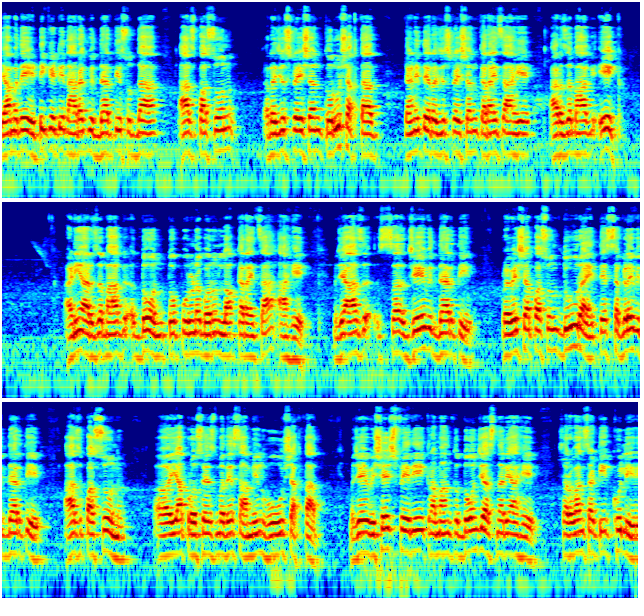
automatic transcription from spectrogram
यामध्ये एटीकेटी धारक विद्यार्थीसुद्धा आजपासून रजिस्ट्रेशन करू शकतात. त्याने ते रजिस्ट्रेशन करायचं आहे. अर्ज भाग एक आणि अर्ज भाग दोन तो पूर्ण भरून लॉक करायचा आहे. म्हणजे आज स जे विद्यार्थी प्रवेशापासून दूर आहेत ते सगळे विद्यार्थी आजपासून या प्रोसेसमध्ये सामील होऊ शकतात. म्हणजे विशेष फेरी क्रमांक दोन जी असणारी आहे सर्वांसाठी खुली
